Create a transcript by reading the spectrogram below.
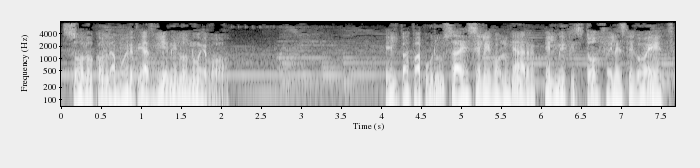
Solo con la muerte adviene lo nuevo. El Papapurusa es el ego lunar, el Mefistófeles de Goethe,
